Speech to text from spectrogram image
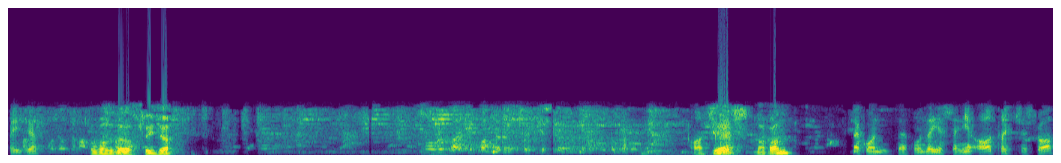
przyjdzie. To może zaraz przyjdzie. Ośmiesz. Jest? Ma pan? Sekundę, sekundę, jeszcze nie. O, coś przyszło.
